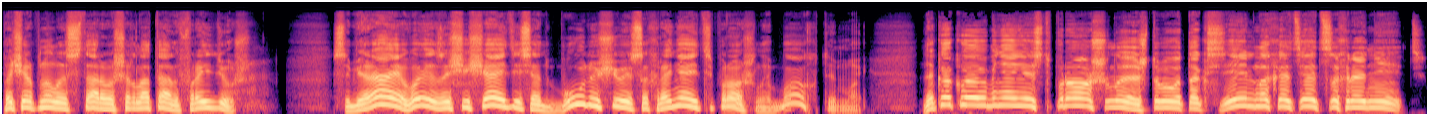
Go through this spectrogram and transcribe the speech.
почерпнул из старого шарлатана Фрейдюша. Собирая, вы защищаетесь от будущего и сохраняете прошлое. Бог ты мой! Да какое у меня есть прошлое, чтобы вот так сильно хотеть сохранить?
